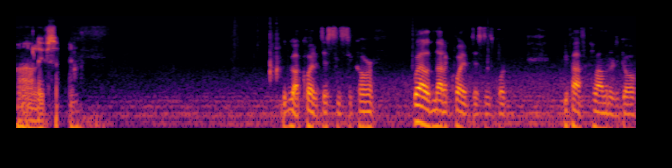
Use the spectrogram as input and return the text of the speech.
Ah, I'll leave soon. We've got quite a distance to cover. Well, not a quite a distance, but you've half a kilometer to go.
